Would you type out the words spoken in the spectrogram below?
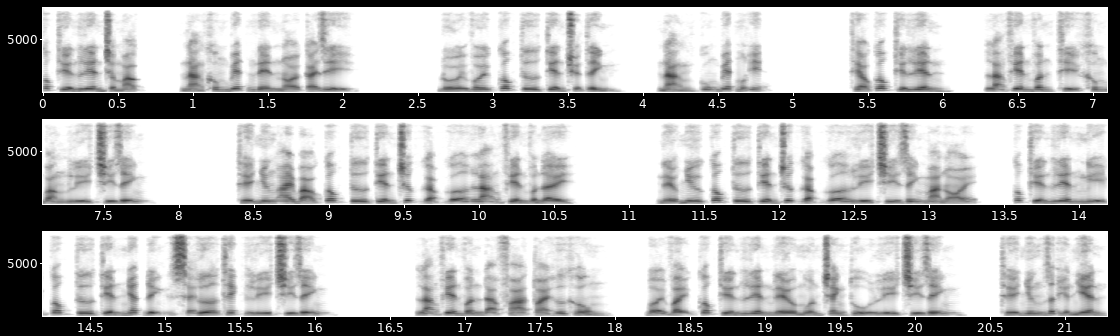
cốc tiến liên trầm mặc, nàng không biết nên nói cái gì. Đối với cốc tư tiên chuyện tình, nàng cũng biết một ít. Theo cốc tiến liên, lãng phiên vân thì không bằng lý trí dĩnh. Thế nhưng ai bảo cốc tư tiên trước gặp gỡ lãng phiên vân đây? Nếu như cốc tư tiên trước gặp gỡ lý trí dĩnh mà nói, cốc tiến liên nghị cốc tư tiên nhất định sẽ ưa thích lý trí dĩnh. Lãng phiên vân đã phá toái hư không, bởi vậy cốc tiến liên nếu muốn tranh thủ lý trí dĩnh, thế nhưng rất hiển nhiên.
